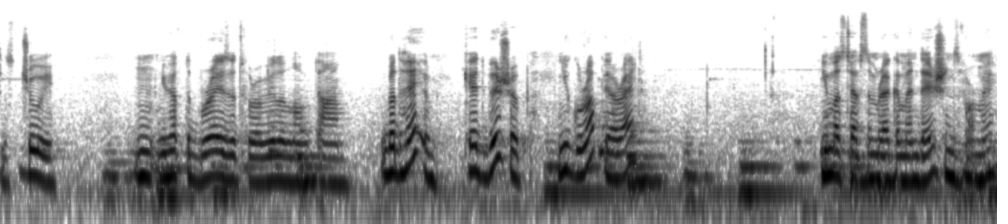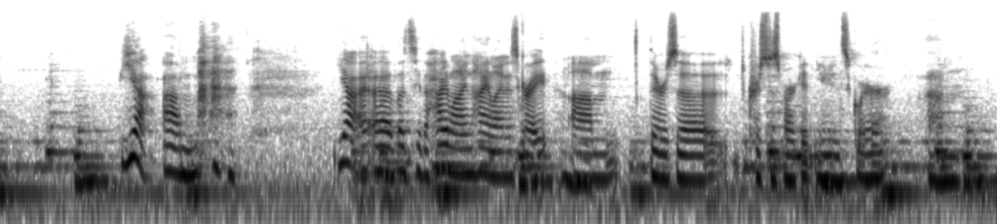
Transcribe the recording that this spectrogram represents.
It's chewy. Mm, you have to braise it for a really long time. But hey, Kate Bishop, you grew up here, right? You must have some recommendations for me. Yeah. Um, yeah. Uh, let's see. The High Line. High Line is great. Um, there's a Christmas market, Union Square. Um,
